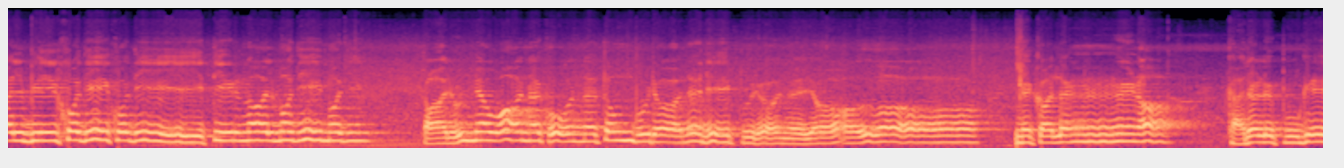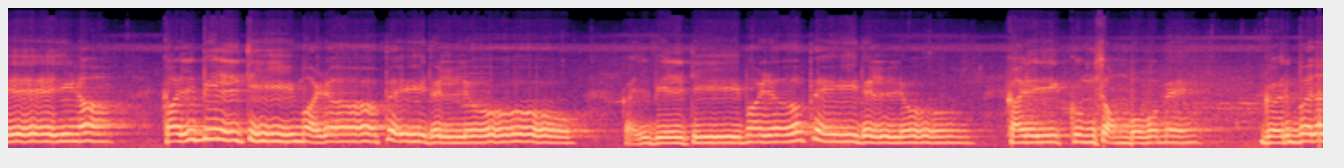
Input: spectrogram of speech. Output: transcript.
കൽബിൽ കൊതി കൊതി തീർന്നാൽ മതി മതി. കാരുണ്യവാന കോന്ന തമ്പുരാനനെ പുരാനയാ. അള്ളാ കലങ്ങണ കരൾ പുകയിണ കൽബിൽ തീ മഴ പെയ്തല്ലോ. കൽബിൽ തീ മഴ പെയ്തല്ലോ. കരയിക്കും സംഭവമേ ഗർഭല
